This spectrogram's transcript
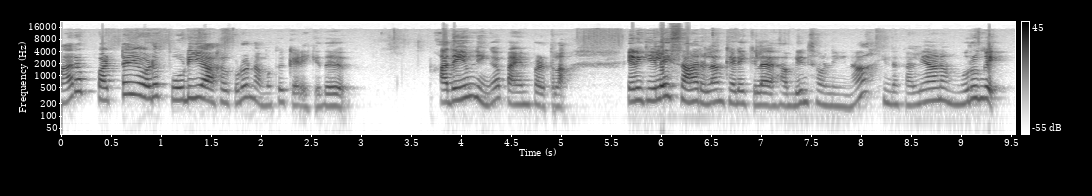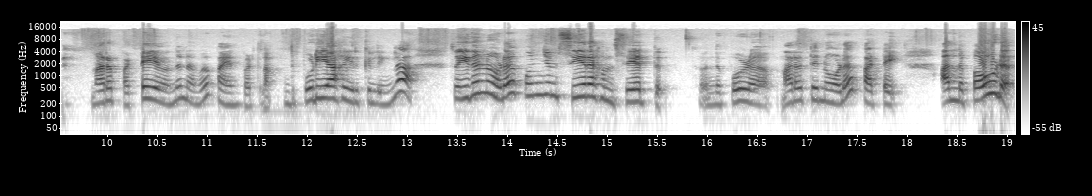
மரப்பட்டையோட பொடியாக கூட நமக்கு கிடைக்குது. அதையும் நீங்கள் பயன்படுத்தலாம். எனக்கு இலை சாறுலாம் கிடைக்கல அப்படின்னு சொன்னீங்கன்னா இந்த கல்யாண முருங்கை மரப்பட்டையை வந்து நம்ம பயன்படுத்தலாம். இது பொடியாக இருக்கு இல்லைங்களா? ஸோ இதனோட கொஞ்சம் சீரகம் சேர்த்து ஸோ இந்த புழ மரத்தினோட பட்டை. அந்த பவுடர்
